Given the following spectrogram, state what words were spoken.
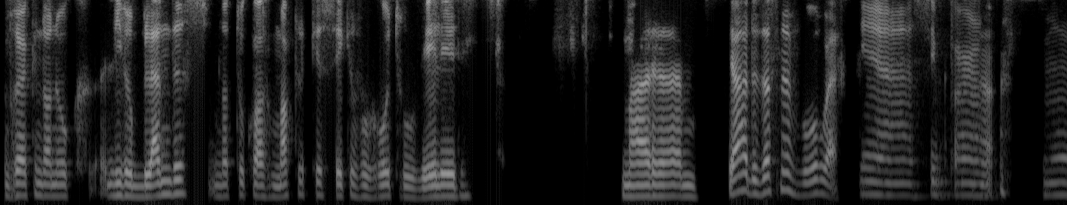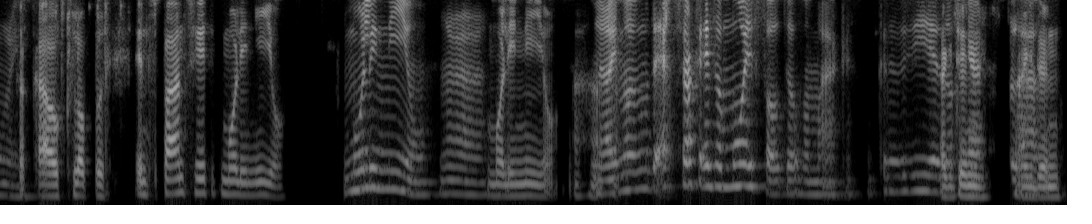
gebruiken dan ook liever blenders, omdat het ook wel gemakkelijk is, zeker voor grotere hoeveelheden. Maar uh, ja, dus dat is mijn voorwerp. Ja, super. Ja. Mooi. Cacao klopper. In het Spaans heet het molinillo. Molinillo. Ja. Molinillo. Ja, je moet er echt straks even een mooie foto van maken. Dan kunnen we die uh, nog doen. Ga doen.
